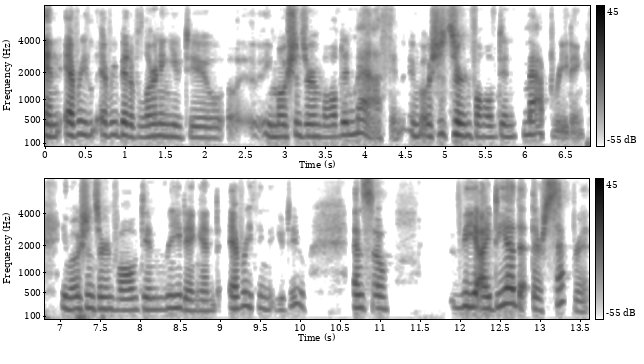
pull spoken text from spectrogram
and every every bit of learning you do uh, emotions are involved in math and emotions are involved in map reading emotions are involved in reading and everything that you do. And so the idea that they're separate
